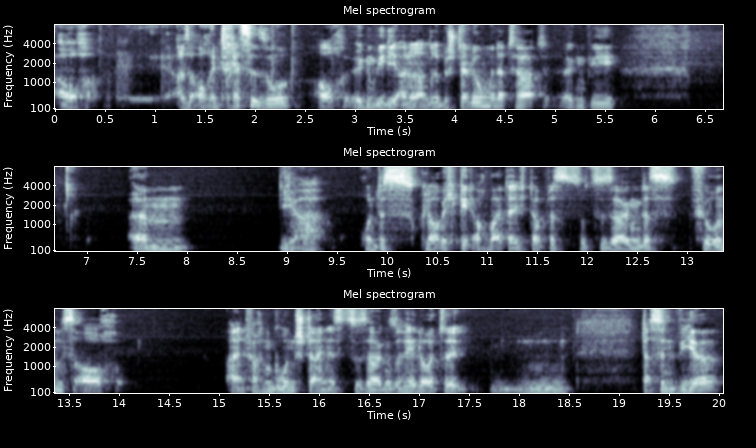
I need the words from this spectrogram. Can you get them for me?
auch, also auch Interesse so, auch irgendwie die eine oder andere Bestellung in der Tat irgendwie. Ähm, ja, und das, glaube ich, geht auch weiter. Ich glaube, dass sozusagen das für uns auch einfach ein Grundstein ist, zu sagen, so, hey Leute, mm, das sind wir.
